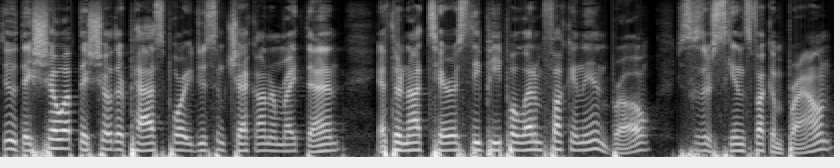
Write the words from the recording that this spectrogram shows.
dude, they show up, they show their passport, you do some check on them right then. If they're not terroristy people, let them fucking in, bro. Just because their skin's fucking brown.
